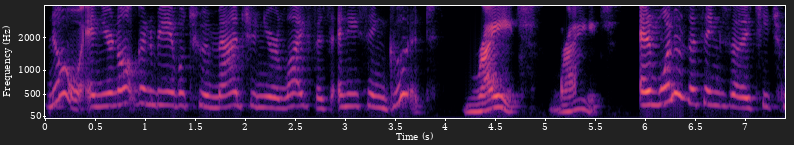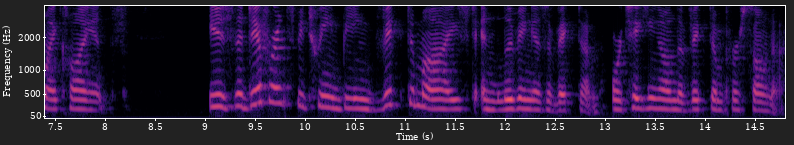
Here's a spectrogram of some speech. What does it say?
No, and you're not going to be able to imagine your life as anything good. Right, right. And one of the things that I teach my clients is the difference between being victimized and living as a victim or taking on the victim persona.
